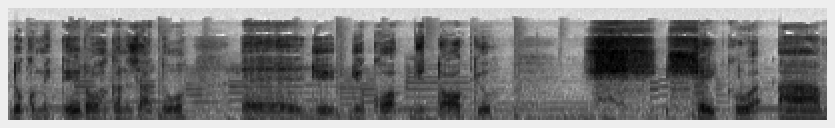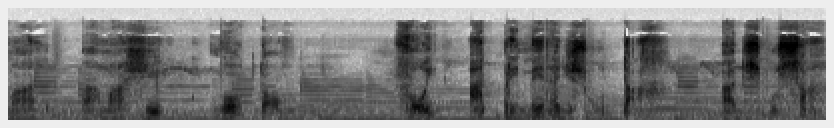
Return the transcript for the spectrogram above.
do comitê organizador é, de, de, de Tóquio, Sheiko Amashimoto, foi a primeira a discutir, a discussar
